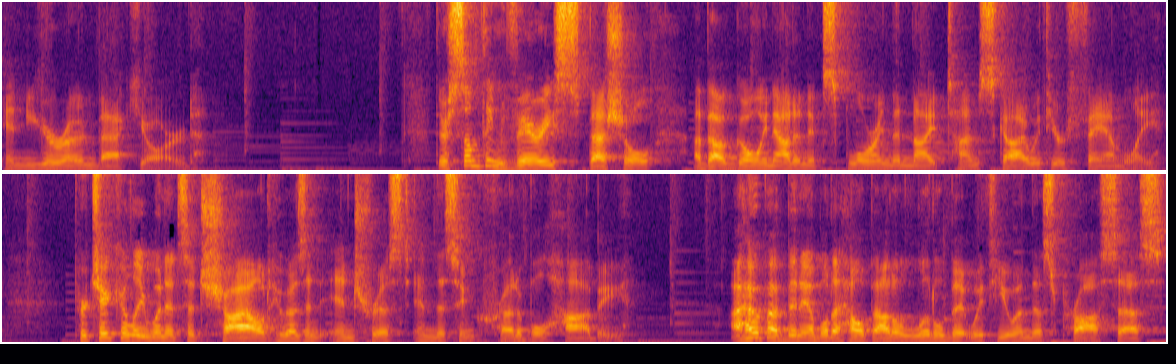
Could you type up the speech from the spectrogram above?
in your own backyard. There's something very special about going out and exploring the nighttime sky with your family particularly when it's a child who has an interest in this incredible hobby. I hope I've been able to help out a little bit with you in this process,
